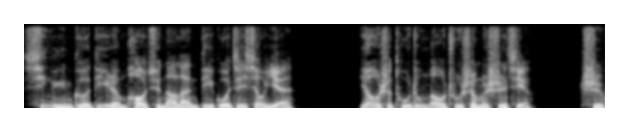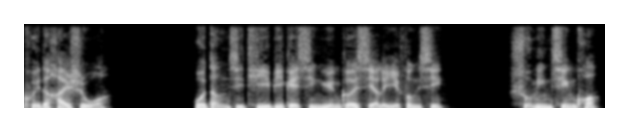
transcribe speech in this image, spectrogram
星陨阁敌人跑去纳兰帝国接萧炎，要是途中闹出什么事情，吃亏的还是我。我当即提笔给星陨阁写了一封信，说明情况，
